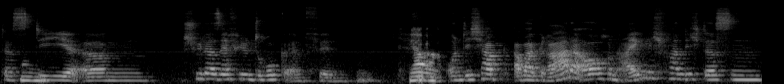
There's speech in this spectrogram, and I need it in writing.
dass mhm. die ähm, Schüler sehr viel Druck empfinden. Ja. Und ich habe aber gerade auch, und eigentlich fand ich das ein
